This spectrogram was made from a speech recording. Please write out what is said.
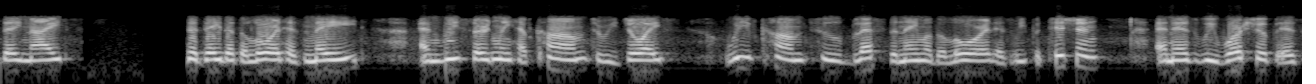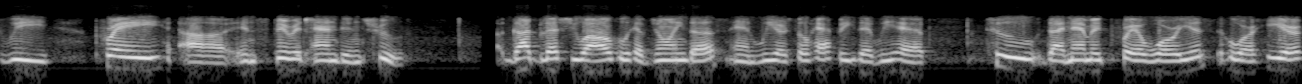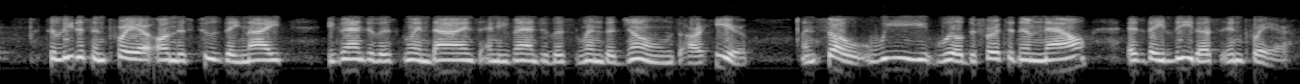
Tuesday night, the day that the Lord has made, and we certainly have come to rejoice. We've come to bless the name of the Lord as we petition and as we worship, as we pray uh, in spirit and in truth. God bless you all who have joined us, and we are so happy that we have two dynamic prayer warriors who are here to lead us in prayer on this Tuesday night. Evangelist Gwen Dines and Evangelist Linda Jones are here. And so we will defer to them now as they lead us in prayer.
